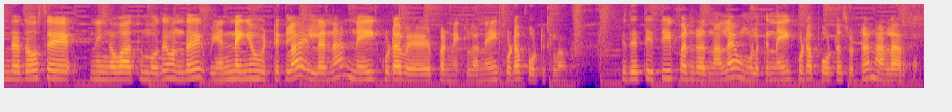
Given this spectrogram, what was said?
இந்த தோசை நீங்கள் வாற்றும் போது வந்து எண்ணெயும் விட்டுக்கலாம் இல்லைன்னா நெய் கூட வே பண்ணிக்கலாம். நெய் கூட போட்டுக்கலாம். இது தித்தி பண்ணுறதுனால உங்களுக்கு நெய் கூட போட்டு சுட்டால் நல்லாயிருக்கும்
